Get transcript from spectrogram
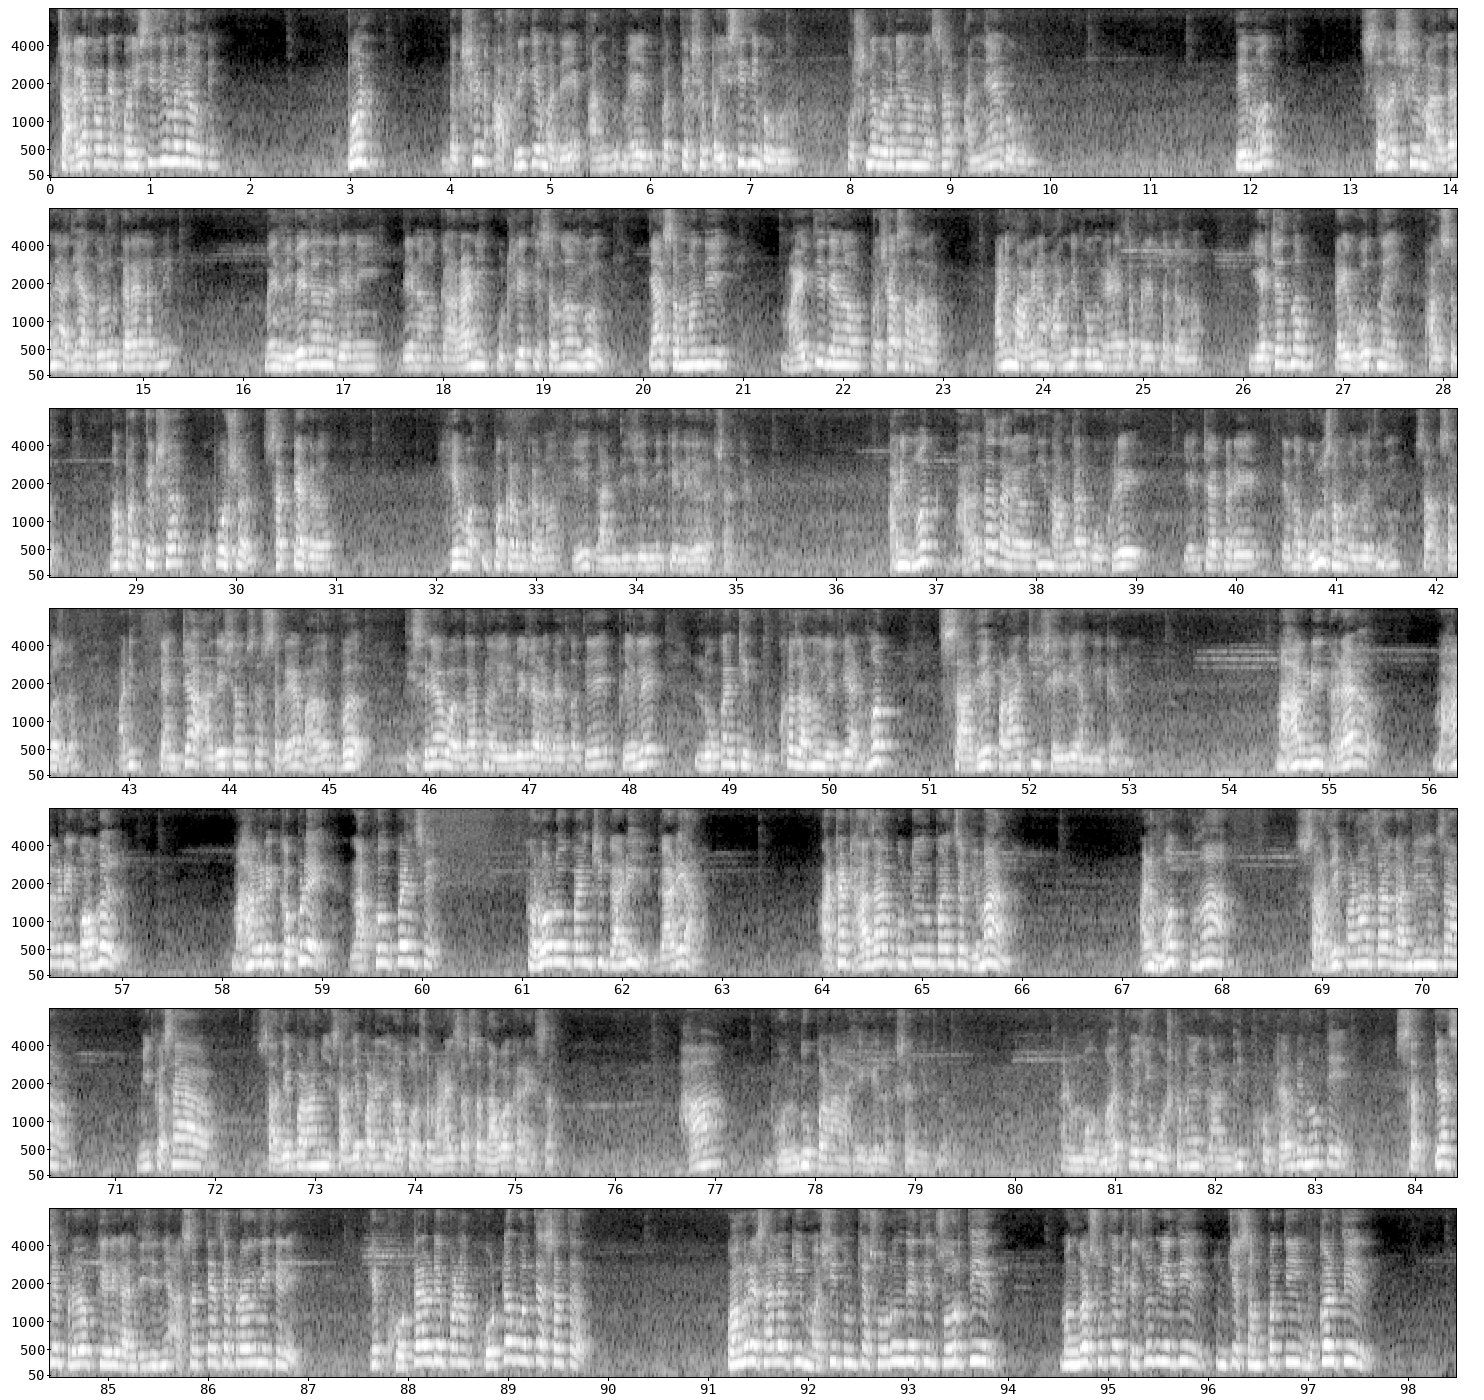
चांगल्या प परिस्थितीमधले होते. पण दक्षिण आफ्रिकेमध्ये आंदो म्हणजे प्रत्यक्ष परिस्थिती बघून कृष्णवर्णीयांवरचा अन्याय बघून ते मग सनदशील मार्गाने आधी आंदोलन करायला लागले. म्हणजे निवेदनं देणे देणं गाराणी कुठली ते समजावून घेऊन त्यासंबंधी माहिती देणं प्रशासनाला आणि मागण्या मान्य करून घेण्याचा प्रयत्न करणं. याच्यातनं काही होत नाही फारसं. मग प्रत्यक्ष उपोषण सत्याग्रह हे वा उपक्रम करणं हे गांधीजींनी केलं हे लक्षात घ्या. आणि मग भारतात आल्यावरती नामदार गोखले यांच्याकडे त्यांना गुरु संबोधलं त्यांनी सा समजलं. आणि त्यांच्या आदेशानुसार सगळ्या भारतभर तिसऱ्या वर्गातनं रेल्वेच्या डब्यातनं ते फिरले. लोकांची दुःख जाणून घेतली आणि मग साधेपणाची शैली अंगीकारली. महागडी घड्याळ महागडे गॉगल महागडे कपडे लाखो रुपयांचे करोडो रुपयांची गाडी गाड्या आठ आठ हजार कोटी रुपयांचं विमान आणि मग पुन्हा साधेपणाचा गांधीजींचा मी कसा साधेपणा मी साधेपणाने राहतो असं म्हणायचा असा दावा करायचा हा भोंदूपणा आहे हे लक्षात घेतलं ते आणि म महत्त्वाची गोष्ट म्हणजे गांधी खोटारडे नव्हते. सत्याचे प्रयोग केले गांधीजींनी असत्याचे प्रयोग नाही केले. हे खोटारडेपणा खोटं बोलतात सतत. काँग्रेस आलं की म्हशी तुमच्या सोडून देतील चोरतील मंगळसूत्र खेचून घेतील तुमची संपत्ती उकळतील.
